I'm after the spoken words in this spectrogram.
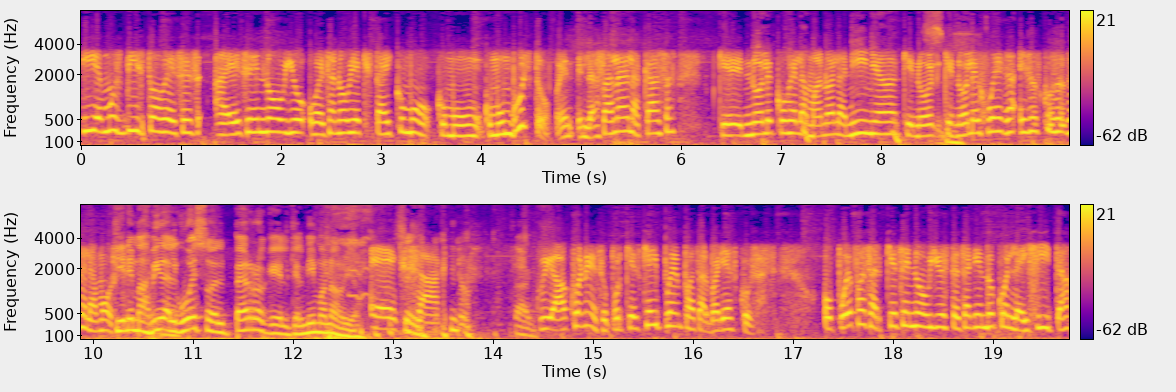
Y hemos visto a veces a ese novio o a esa novia que está ahí como, como, un, como un bulto en, en la sala de la casa, que no le coge la mano a la niña, que no, que no le juega, esas cosas del amor. Tiene más vida el hueso del perro que el, que el mismo novio. Exacto. Exacto. Cuidado con eso, porque es que ahí pueden pasar varias cosas. O puede pasar que ese novio esté saliendo con la hijita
